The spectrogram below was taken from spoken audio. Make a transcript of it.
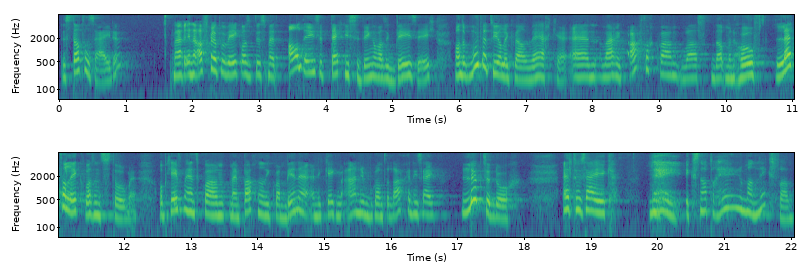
Dus dat terzijde. Maar in de afgelopen week was ik dus met al deze technische dingen was ik bezig. Want het moet natuurlijk wel werken. En waar ik achter kwam was dat mijn hoofd letterlijk was een stomen. Op een gegeven moment kwam mijn partner die kwam binnen en die keek me aan en begon te lachen. En die zei, lukt het nog? En toen zei ik, Nee, ik snap er helemaal niks van.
